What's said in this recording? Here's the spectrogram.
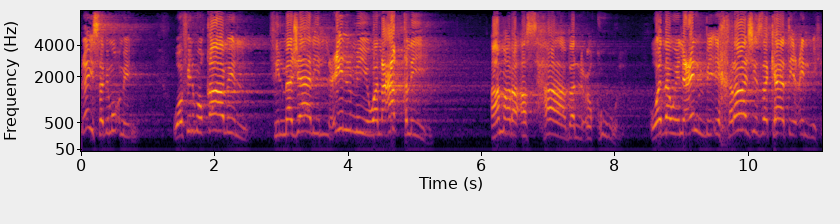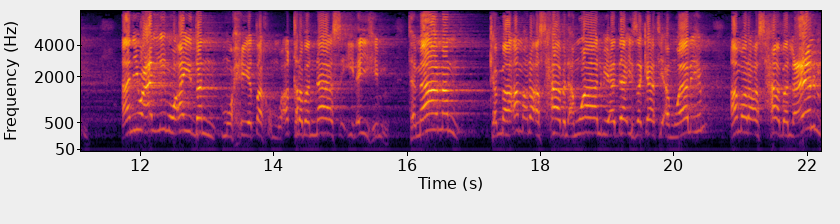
ليس بمؤمن. وفي المقابل في المجال العلمي والعقلي أمر أصحاب العقول وذوي العلم بإخراج زكاة علمهم أن يعلموا أيضا محيطهم وأقرب الناس إليهم تماما كما أمر أصحاب الأموال بأداء زكاة أموالهم أمر أصحاب العلم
